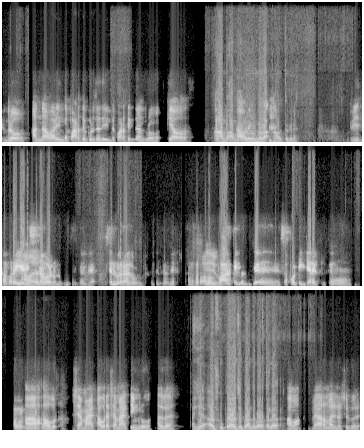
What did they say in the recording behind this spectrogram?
ப்ரோ அந்த அவார்டு இந்த படத்துக்கு கொடுத்தது இந்த படத்துக்கு தான் ப்ரோ கேவலம் ஆமா ஆமா. அவனு உண்மைதான். ஒத்துக்கிறேன். வி- அப்புறம் எடிசன் அவன் அவார்டு ஒன்று கொடுத்துருக்காங்க. செல்வராகவன் கொடுத்துருக்காங்க. அப்புறம் சரி bro. பார்த்திபனுக்கு சப்போர்ட்டிங் கேரக்டருக்கு அவர் செம அவரை செம ஆக்டிங் ப்ரோ அதுல. ஐயா அவர் சூப்பரா வச்சிருப்பான் அந்த படத்துல. ஆமா வேற மாதிரி நடிச்சிருப்பாரு.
